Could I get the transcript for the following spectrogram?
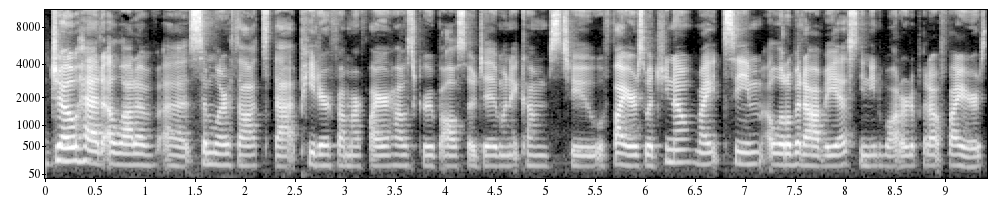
Joe had a lot of uh, similar thoughts that Peter from our firehouse group also did when it comes to fires, which, you know, might seem a little bit obvious. You need water to put out fires.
